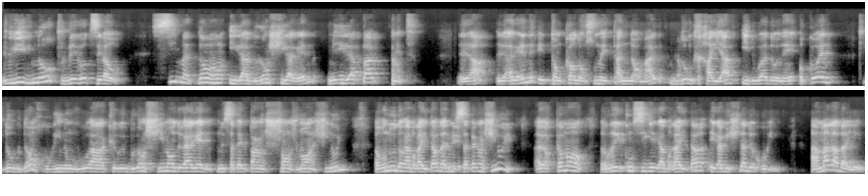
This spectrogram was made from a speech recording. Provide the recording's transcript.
Livno verot sevao. Si maintenant il a blanchi la laine, mais il n'a pas teinte, Là, la laine est encore dans son état normal, donc Chayav, il doit donner au Cohen. Donc, dans Khourin, on voit que le blanchiment de la laine ne s'appelle pas un changement, un chinouille. Or, nous, dans la Braïta, on a dit que ça s'appelle un chinouille. Alors, comment réconcilier la Braïta et la Mishnah de Khourin Amar Abaye,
